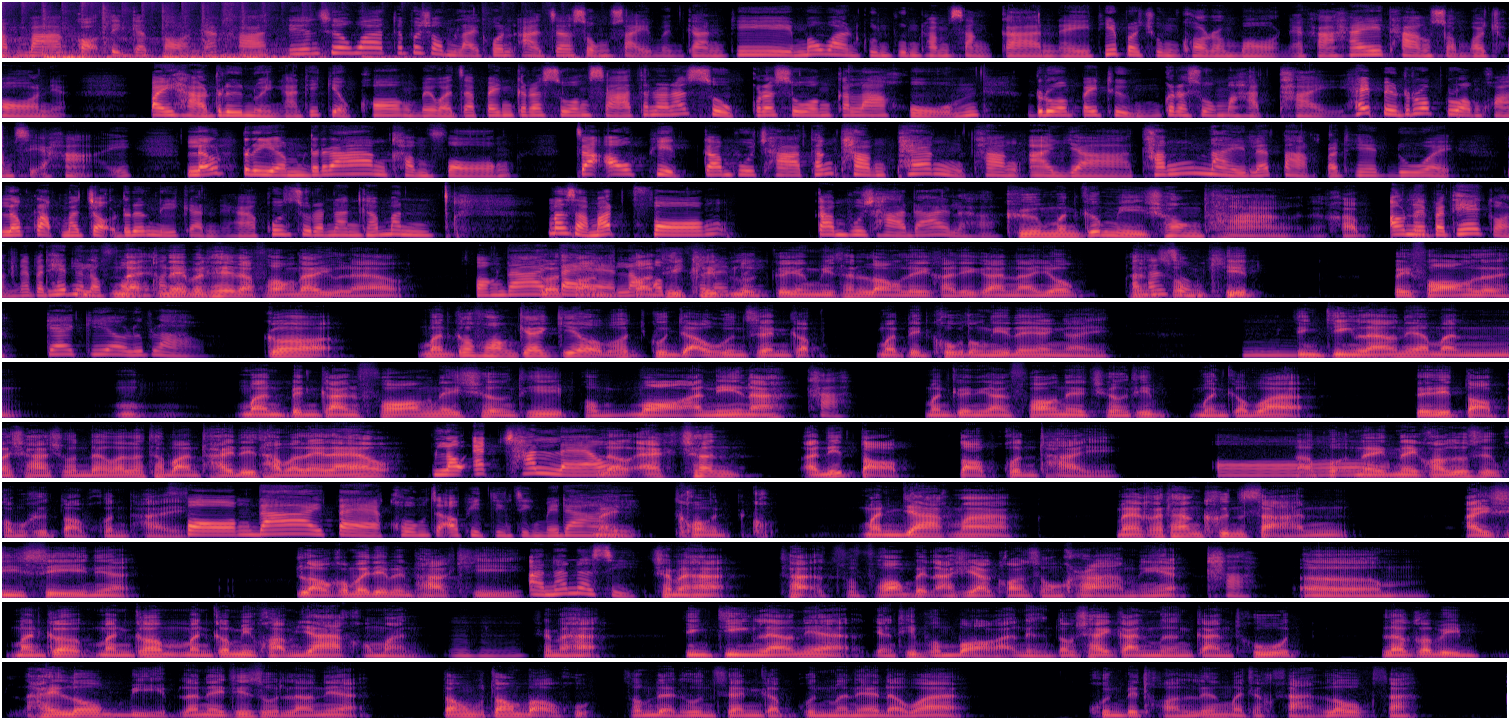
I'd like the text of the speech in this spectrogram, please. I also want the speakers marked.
Speaker 1: ลับมาเกาะติดกันต่อนะคะดิฉันเชื่อว่าท่านผู้ชมหลายคนอาจจะสงสัยเหมือนกันที่เมื่อวานคุณภูมิธรรมสั่งการในที่ประชุมคอรมอนะคะให้ทางสมชเนี่ยไปหารือหน่วยงานที่เกี่ยวข้อง ไม่ว่าจะเป็นกระทรวงสาธารณสุข กระทรวงกลาโหม รวมไปถึงกระทรวงมหาดไทย ให้ไปรวบรวมความเสียหาย แล้วเตรียมร่างคำฟ้อง จะเอาผิดกัมพูชาทั้งทางแพ่งทางอาญาทั้งในและต่างประเทศด้วย แล้วกลับมาเจาะเรื่องนี้กันนะคะคุณสุรนันท์คะมันมันสามารถฟ้อง กัมพูชาได้เหรอคะ
Speaker 2: คือมันก็มีช่องทางนะครับ
Speaker 1: เอาในประเทศก่อนในประเทศเนี่ยเราฟ้องเขา
Speaker 2: ใน
Speaker 1: ได้ไหม
Speaker 2: ประเทศอะฟ้องได้อยู่แล้ว
Speaker 1: ฟ้องได้
Speaker 2: ก็
Speaker 1: แต่
Speaker 2: ตอน
Speaker 1: เรา
Speaker 2: ตอน
Speaker 1: เอา
Speaker 2: ที่
Speaker 1: ผิด
Speaker 2: คลิป
Speaker 1: เขา
Speaker 2: หลุ
Speaker 1: ได้
Speaker 2: ด
Speaker 1: ไหม
Speaker 2: ก็ยังมีท่านรองเลขาธิการนายก ท่าน
Speaker 1: ท่าน
Speaker 2: ส
Speaker 1: ส
Speaker 2: ม
Speaker 1: มคิ
Speaker 2: คิ
Speaker 1: ด
Speaker 2: ดไปฟ้องเลย
Speaker 1: แก้เกี้ยวหรือเปล่า
Speaker 2: ก็มันก็ฟ้องแก้เกี้ยวเพราะคุณจะเอาคุณเซนกับมาติดคุกตรงนี้ได้ยังไง
Speaker 1: อืม
Speaker 2: จริง ๆ แล้วเนี่ยมันมันเป็นการฟ้องในเชิงที่ผมมองอันนี้นะ
Speaker 1: ค่ะ
Speaker 2: มันเป็นการฟ้องในเชิงที่เหมือนกับว่าจะได้ตอบประชาชนได้ว่ารัฐบาลไทยได้ทำอะไรแล้ว
Speaker 1: เราแอคชั่นแล้ว
Speaker 2: แล้วแอคชั่น อันนี้ตอบตอบคนไทย
Speaker 1: อ๋อ
Speaker 2: อะเพราะในในความรู้สึกผมคือตอบคนไทย
Speaker 1: ฟ้องได้แต่คงจะเอาผิดจริง ๆ ไม่ได้
Speaker 2: ไม่คงมันยากมาก แม้กระทั่งขึ้นศาล ICC เนี่ย เราก็ไม่ได้เป็นภาคี
Speaker 1: อันนั้นน่ะสิ
Speaker 2: ใช่ไหมฮะ ถ้าฟ้องเป็นอาชญากรสงครามเนี้ย
Speaker 1: ค่ะ
Speaker 2: เออมันก็มันก็มันก็มีความยากของมัน
Speaker 1: อือหือ
Speaker 2: ใช่ไหมฮะ จริง ๆ แล้วเนี่ยอย่างที่ผมบอกอะหนึ่งต้องใช้การเมืองการทูต แล้วก็ไปให้โลกบีบแล้วในที่สุดแล้วเนี่ย ต้องต้องบอกสมเด็จฮุนเซนกับคุณมาเนตว่า คุณไปถอนเรื่องมาจากศาลโลกซะ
